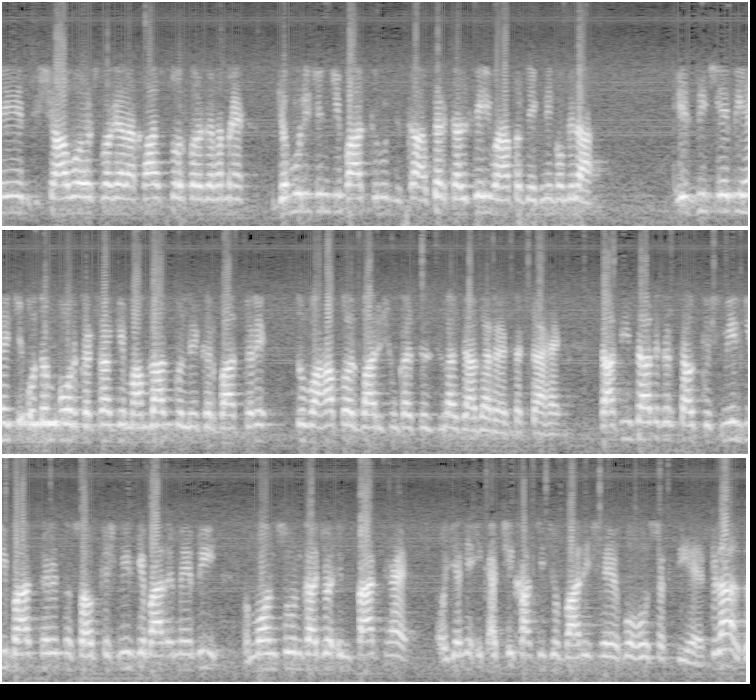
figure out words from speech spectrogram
rain showers वगैरह खासतौर पर अगर हमें जम्मू रीजन की बात करूँ, जिसका असर कल से ही वहाँ पर देखने को मिला, इस बीच ये भी है कि उधमपुर कटरा के मामला को लेकर बात करें तो वहाँ पर बारिशों का सिलसिला ज़्यादा रह सकता है। साथ ही साथ अगर साउथ कश्मीर की बात करें तो साउथ कश्मीर के बारे में भी मानसून का जो इम्पैक्ट है, और यानी एक अच्छी खासी जो बारिश है, वो हो सकती है। फ़िलहाल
